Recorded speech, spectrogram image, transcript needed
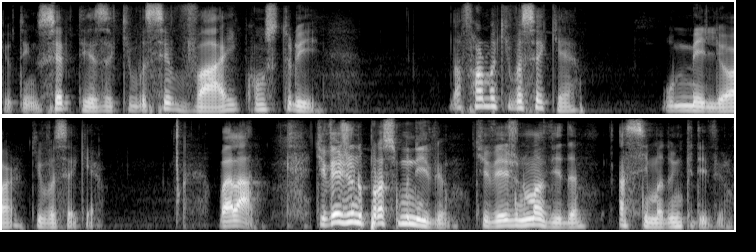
Eu tenho certeza que você vai construir da forma que você quer, o melhor que você quer. Vai lá. Te vejo no próximo nível. Te vejo numa vida acima do incrível.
